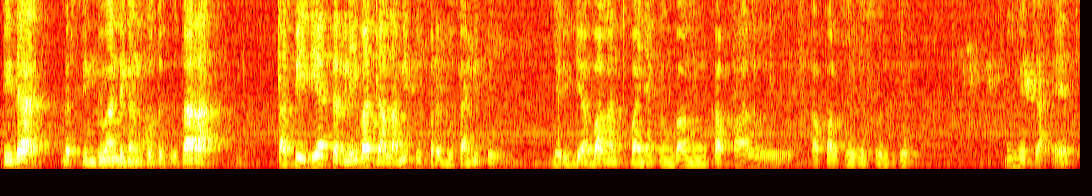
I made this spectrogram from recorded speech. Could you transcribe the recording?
tidak bersinggungan dengan kutub utara. Tapi dia terlibat dalam itu perebutan itu. Jadi dia banget banyak membangun kapal kapal khusus untuk memecah es.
